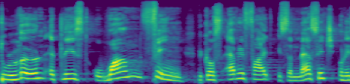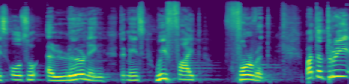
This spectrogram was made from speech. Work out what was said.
to learn at least one thing because every fight is a message and it's also a learning. That means we fight forward. But the three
